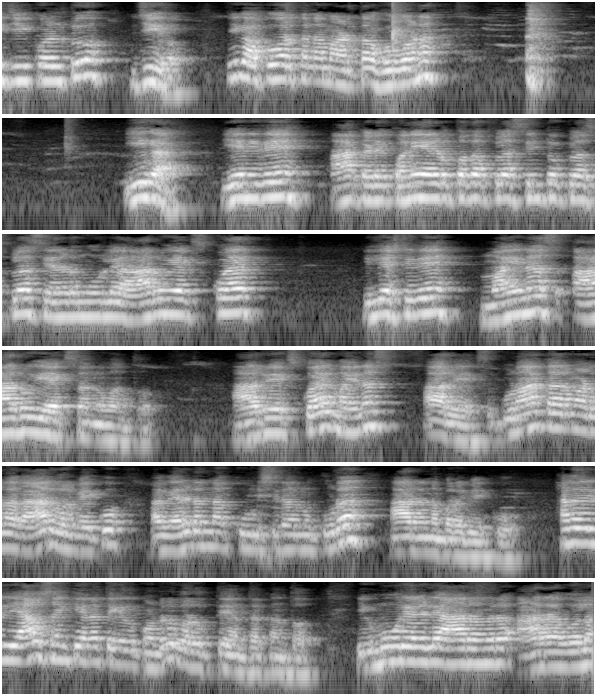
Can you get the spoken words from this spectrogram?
is equal to zero ಈಗ ಅಪವರ್ತನ ಮಾಡ್ತಾ ಹೋಗೋಣ. ಈಗ ಏನಿದೆ? ಆ ಕಡೆ ಕೊನೆ ಎರಡು ಪದ ಪ್ಲಸ್ ಇಂಟು ಪ್ಲಸ್ ಪ್ಲಸ್ ಎರಡು ಮೂರ್ಲೆ ಆರು ಎಕ್ಸ್ ಸ್ಕ್ವೈರ್ ಇಲ್ಲಿ ಎಷ್ಟಿದೆ? ಮೈನಸ್ ಆರು ಎಕ್ಸ್ ಅನ್ನುವಂಥದ್ದು. ಆರು ಎಕ್ಸ್ ಸ್ಕ್ವೈರ್ ಮೈನಸ್ ಆರು ಎಕ್ಸ್ ಗುಣಾಕಾರ ಮಾಡಿದಾಗ ಆರು ಬರಬೇಕು. ಅವೆರಡನ್ನ ಕೂಡಿಸಿದಾಗ ಕೂಡ ಆರನ್ನ ಬರಬೇಕು. ಹಾಗಾದ್ರೆ ಇಲ್ಲಿ ಯಾವ ಸಂಖ್ಯೆಯನ್ನ ತೆಗೆದುಕೊಂಡ್ರೆ ಬರುತ್ತೆ ಅಂತಕ್ಕಂಥದ್ದು. ಈಗ ಮೂರ್ ಎರಡಲ್ಲಿ ಆರು ಅಂದ್ರೆ ಆರ್ ಆಗೋಲ್ಲ.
